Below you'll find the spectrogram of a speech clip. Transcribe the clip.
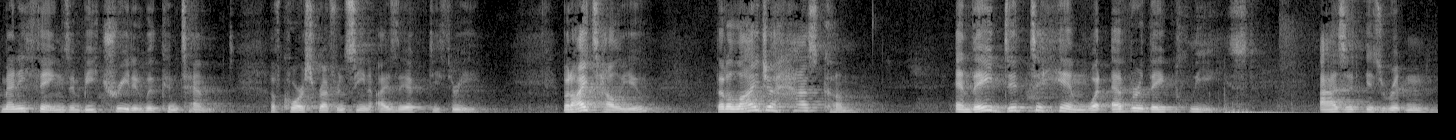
many things and be treated with contempt? Of course, referencing Isaiah 53. But I tell you that Elijah has come and they did to him whatever they pleased, as it is written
